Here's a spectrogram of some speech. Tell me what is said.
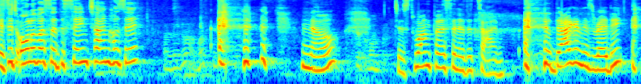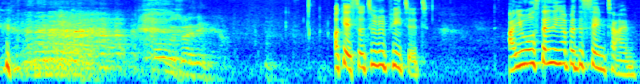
Is it all of us at the same time, Jose? no, just one person at a time. Dragan is ready. Always ready. Okay, so to repeat it. Are you all standing up at the same time?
